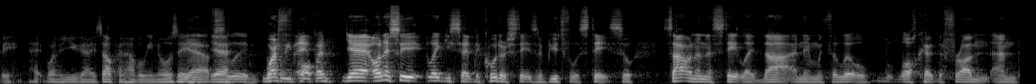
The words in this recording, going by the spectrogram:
maybe hit one of you guys up and have a wee nosy. Yeah, absolutely. Worth we it. pop in? Yeah, honestly, like you said, the Cawdor estate is a beautiful estate. So sat on an estate like that, and then with the little lock out the front and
